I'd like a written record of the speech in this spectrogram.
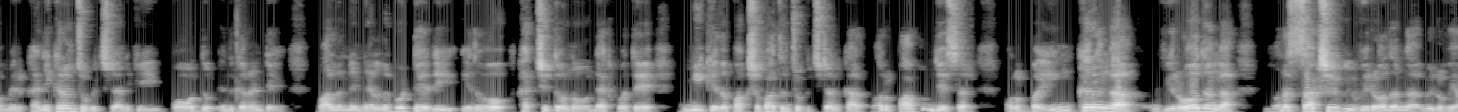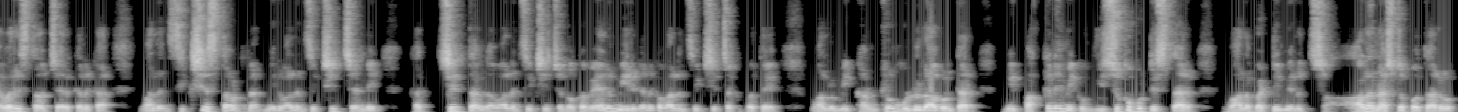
మీరు కనికరం చూపించడానికి పోవద్దు. ఎందుకనంటే వాళ్ళని నేను ఎల్లగొట్టేది ఏదో ఖర్చుతోనో లేకపోతే మీకేదో పక్షపాతం చూపించడానికి కాదు. వాళ్ళు పాపం చేశారు. వాళ్ళు భయంకరంగా విరోధంగా మనస్సాక్షి విరోధంగా వీళ్ళు వ్యవహరిస్తూ వచ్చారు కనుక వాళ్ళని శిక్షిస్తూ ఉంటున్నారు. మీరు వాళ్ళని శిక్షించండి. ఖచ్చితంగా వాళ్ళని శిక్షించండి. ఒకవేళ మీరు కనుక వాళ్ళని శిక్షించకపోతే వాళ్ళు మీ కంట్లో ముళ్ళులాగా ఉంటారు. మీ పక్కనే మీకు విసుగు పుట్టిస్తారు. వాళ్ళ బట్టి మీరు చాలా నష్టపోతారు.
